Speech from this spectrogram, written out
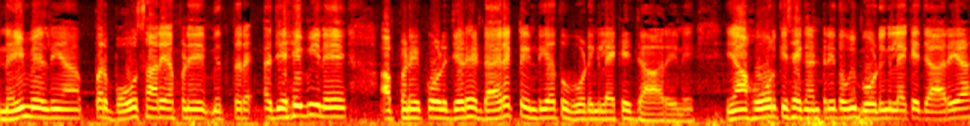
ਨਹੀਂ ਮਿਲਦੀਆਂ, ਪਰ ਬਹੁਤ ਸਾਰੇ ਆਪਣੇ ਮਿੱਤਰ ਅਜਿਹੇ ਵੀ ਨੇ ਆਪਣੇ ਕੋਲ ਜਿਹੜੇ ਡਾਇਰੈਕਟ ਇੰਡੀਆ ਤੋਂ ਬੋਰਡਿੰਗ ਲੈ ਕੇ ਜਾ ਰਹੇ ਨੇ ਜਾਂ ਹੋਰ ਕਿਸੇ ਕੰਟਰੀ ਤੋਂ ਵੀ ਬੋਰਡਿੰਗ ਲੈ ਕੇ ਜਾ ਰਹੇ ਆ।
